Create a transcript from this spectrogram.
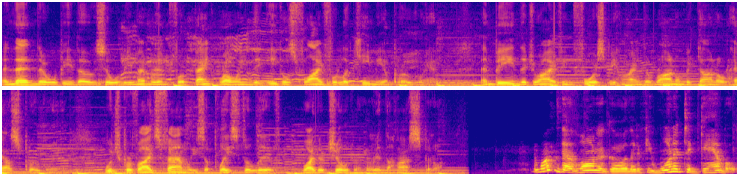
And then there will be those who will remember him for bankrolling the Eagles Fly for Leukemia program and being the driving force behind the Ronald McDonald House program, which provides families a place to live while their children are in the hospital. It wasn't that long ago that if you wanted to gamble,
